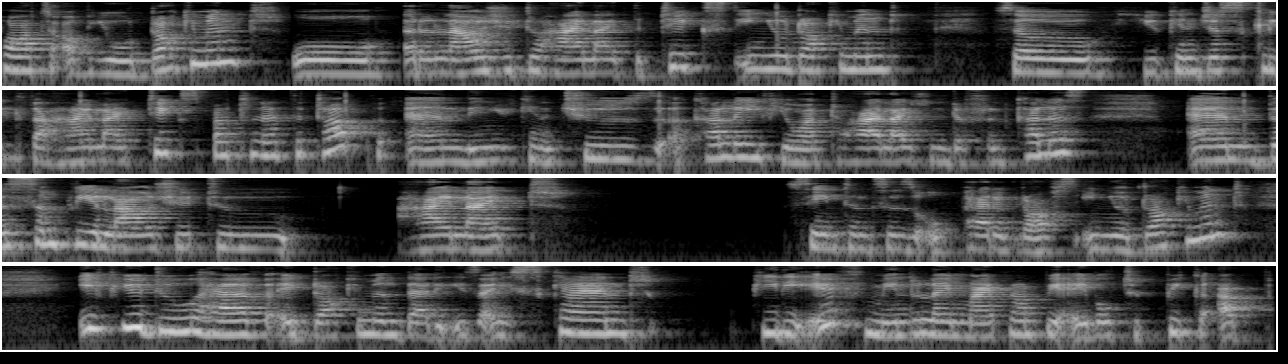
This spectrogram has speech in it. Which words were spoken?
part of your document or it allows you to highlight the text in your document so you can just click the highlight text button at the top and then you can choose a color if you want to highlight in different colors. And this simply allows you to highlight sentences or paragraphs in your document. If you do have a document that is a scanned PDF, Mendeley might not be able to pick up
